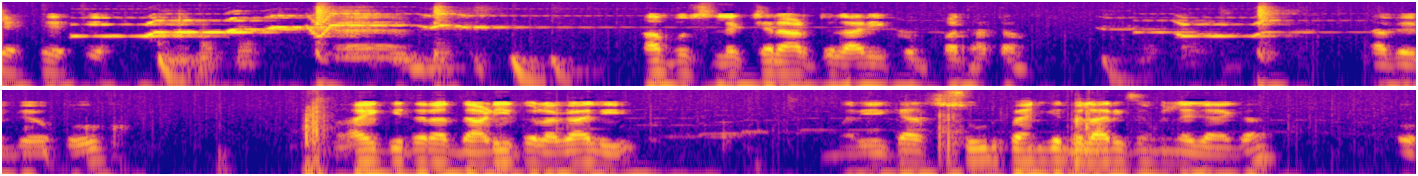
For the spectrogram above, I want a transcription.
अब उस लेक्चरार दुलारी को बताता हूँ। अबे बेवकूफ़, भाई की तरह दाढ़ी तो लगा ली, मगर ये क्या सूट पहन के दुलारी से मिलने जाएगा? ओह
